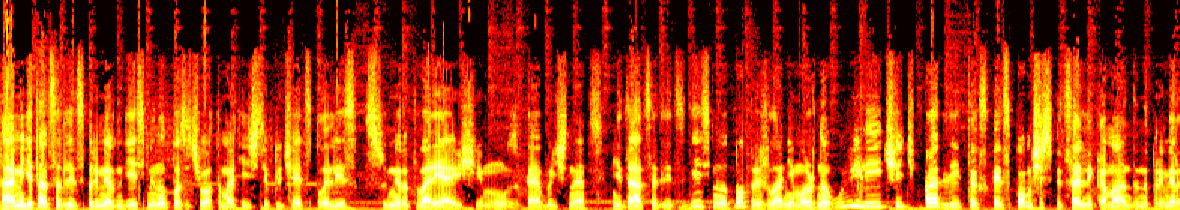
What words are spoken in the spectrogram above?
А медитация длится примерно 10 минут, после чего автоматически включается плейлист с умиротворяющей музыкой. Обычно медитация длится 10 минут, но при желании можно увеличить, продлить, так сказать, с помощью специальной команды. Например,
